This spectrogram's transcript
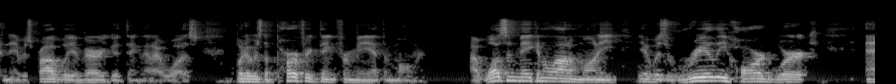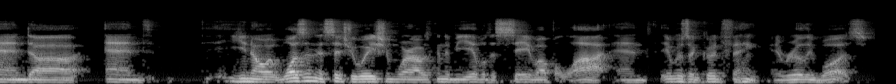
and it was probably a very good thing that I was. But it was the perfect thing for me at the moment. I wasn't making a lot of money. It was really hard work, and uh, and you know, it wasn't a situation where I was going to be able to save up a lot, and it was a good thing. It really was.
